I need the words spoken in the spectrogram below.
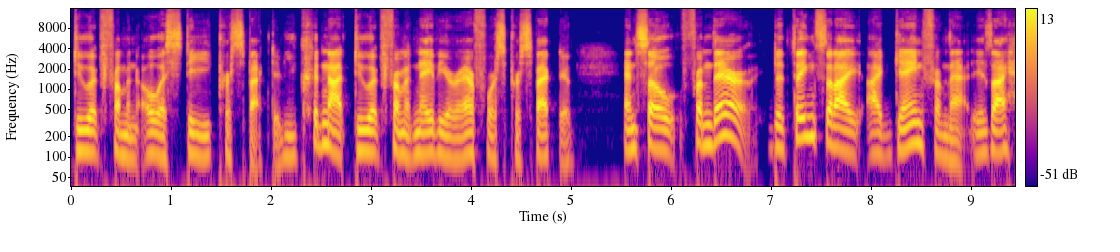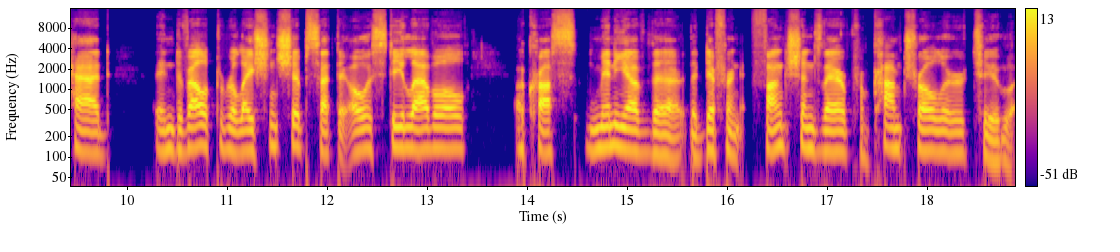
do it from an OSD perspective. You could not do it from a Navy or Air Force perspective. And so from there, the things that I, I gained from that is I had and developed relationships at the OSD level across many of the, the different functions there, from comptroller to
